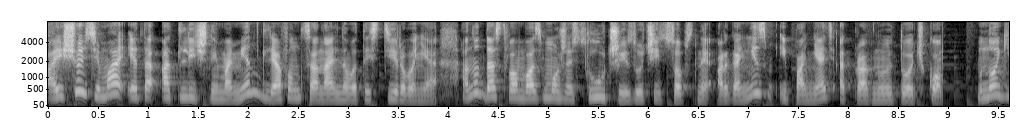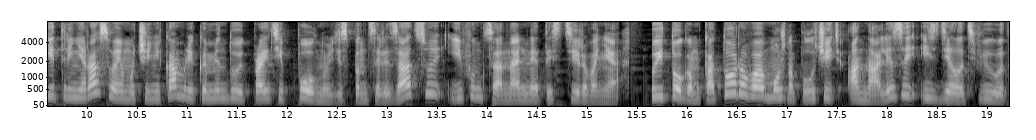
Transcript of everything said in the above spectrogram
А еще зима – это отличный момент для функционального тестирования. Оно даст вам возможность лучше изучить собственный организм и понять отправную точку. Многие тренера своим ученикам рекомендуют пройти полную диспансеризацию и функциональное тестирование, по итогам которого можно получить анализы и сделать вывод,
